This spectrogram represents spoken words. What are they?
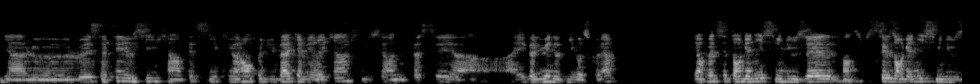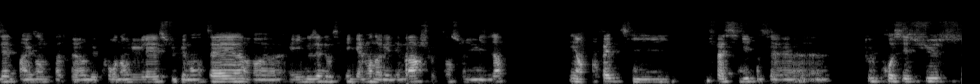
Il y a le, SAT aussi, qui est un test équivalent un peu du bac américain, qui nous sert à nous placer, à, évaluer notre niveau scolaire. Et en fait, cet organisme, il nous aide, enfin, ces organismes, ils nous aident par exemple à travers des cours d'anglais supplémentaires, euh, et ils nous aident également dans les démarches, l'obtention du visa. Et en fait, ils, facilitent euh, tout le processus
